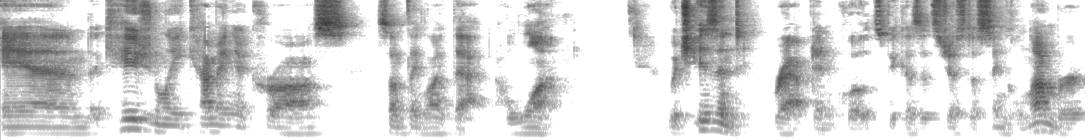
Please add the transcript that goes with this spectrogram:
and occasionally coming across something like that, a 1, which isn't wrapped in quotes because it's just a single number.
